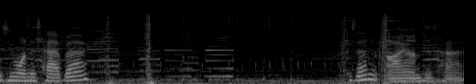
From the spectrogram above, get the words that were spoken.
Does he want his hat back? Is that an eye on his hat?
